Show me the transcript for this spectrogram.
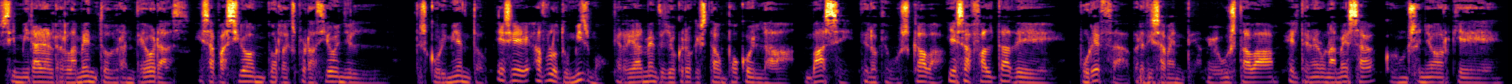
sin mirar el reglamento durante horas, esa pasión por la exploración y el descubrimiento, ese hazlo tú mismo, que realmente yo creo que está un poco en la base de lo que buscaba, y esa falta de pureza, precisamente. Me gustaba el tener una mesa con un señor que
